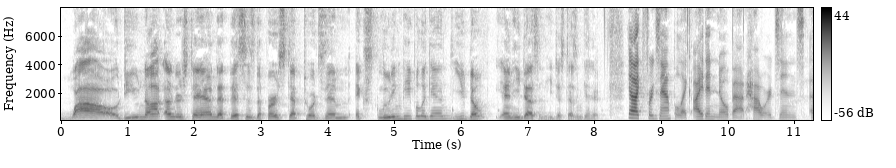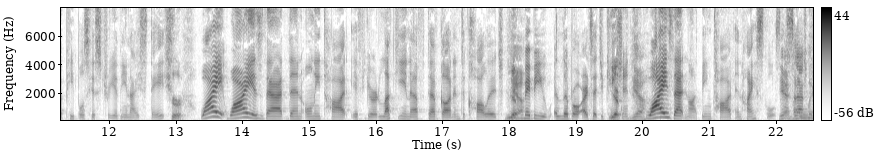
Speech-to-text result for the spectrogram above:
wow, do you not understand that this is the first step towards them excluding people again? You don't, and he doesn't. He just doesn't get it. Yeah, like for example, like I didn't know about Howard Zinn's uh, People's History of the United States. Sure. Why? Why is that then only taught if you're lucky enough to have gone into college? Yeah. Maybe a liberal arts education. Yeah. Why is that not being taught in high schools? and Yeah, such? exactly.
